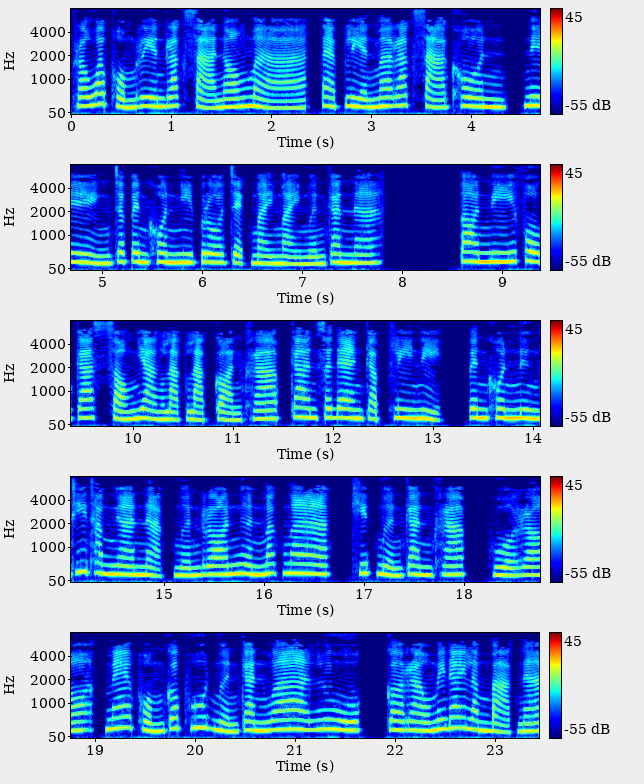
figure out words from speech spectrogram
เพราะว่าผมเรียนรักษาน้องหมา แต่เปลี่ยนมารักษาคนเน่งจะเป็นคนมีโปรเจกต์ใหม่ ๆ เหมือนกันนะตอนนี้โฟกัสสองอย่างหลักๆก่อนครับ การแสดงกับคลินิก เป็นคนหนึ่งที่ทำงานหนักเหมือนร้อนเงินมากๆ คิดเหมือนกันครับ หัวเราะ แม่ผมก็พูดเหมือนกันว่า ลูก ก็เราไม่ได้ลำบากนะ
